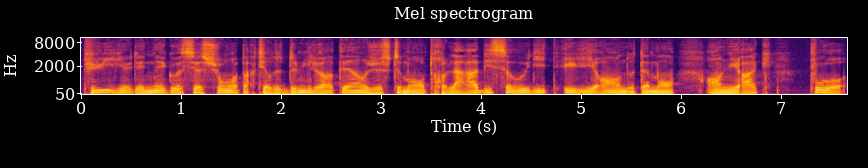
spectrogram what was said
Puis il y a eu des négociations à partir de 2021 justement entre l'Arabie saoudite et l'Iran, notamment en Irak, pour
